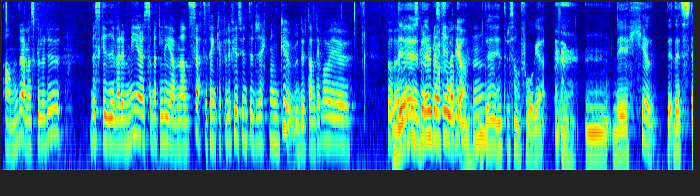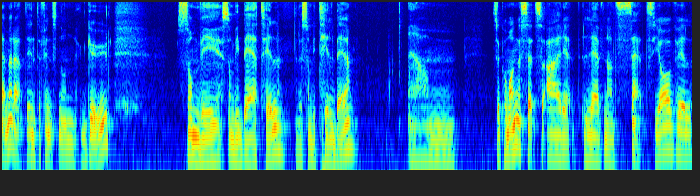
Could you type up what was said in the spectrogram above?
andra. Men skulle du beskriva det mer som ett levnadssätt? Jag tänker, för det finns ju inte direkt någon gud, utan det var ju... Det, det är en bra fråga. Det? Mm. det? är en intressant fråga. Mm, det, är helt, det, det stämmer att det inte finns någon gud som vi, som vi ber till, eller som vi tillber. Um, så på många sätt så är det ett levnadssätt. Jag vill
